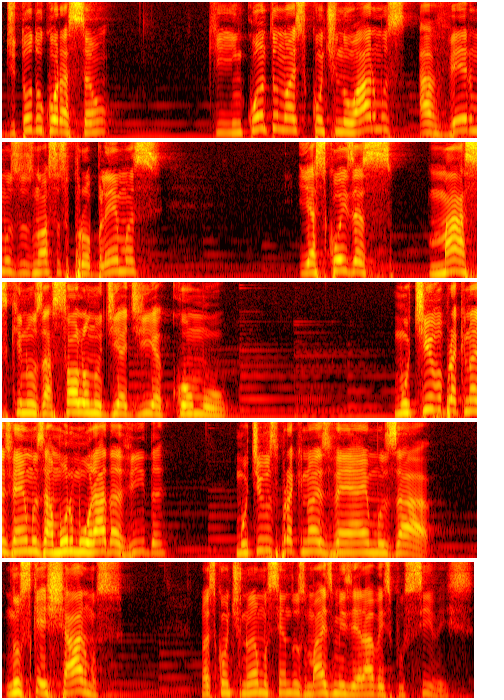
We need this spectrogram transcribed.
de todo o coração, que enquanto nós continuarmos a vermos os nossos problemas e as coisas más que nos assolam no dia a dia como motivo para que nós venhamos a murmurar da vida, motivos para que nós venhamos a nos queixarmos, nós continuamos sendo os mais miseráveis possíveis.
